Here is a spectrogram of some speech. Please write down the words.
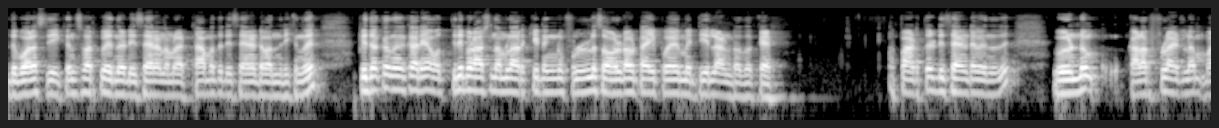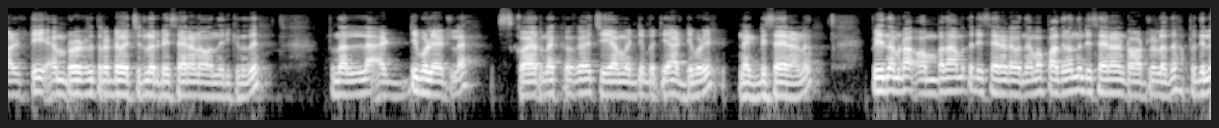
ഇതുപോലെ സീക്വൻസ് വർക്ക് വരുന്ന ഡിസൈനാണ് നമ്മൾ എട്ടാമത്തെ ഡിസൈനായിട്ട് വന്നിരിക്കുന്നത്. അപ്പോൾ ഇതൊക്കെ നിങ്ങൾക്കറിയാം. ഒത്തിരി പ്രാവശ്യം നമ്മൾ ഇറക്കിയിട്ടുണ്ടെങ്കിലും ഫുള്ള് സോൾഡ് ഔട്ട് ആയി പോയ മെറ്റീരിയലാണ് ഇതൊക്കെ. അപ്പോൾ അടുത്തൊരു ഡിസൈനായിട്ട് വരുന്നത് വീണ്ടും കളർഫുൾ ആയിട്ടുള്ള മൾട്ടി എംബ്രോയിഡറി ത്രെഡ് വെച്ചിട്ടുള്ള ഒരു ഡിസൈനാണ് വന്നിരിക്കുന്നത്. അപ്പോൾ നല്ല അടിപൊളിയായിട്ടുള്ള സ്ക്വയർ നെക്കൊക്കെ ചെയ്യാൻ വേണ്ടി പറ്റിയ അടിപൊളി നെക്ക് ഡിസൈനാണ് ഇത് നമ്മുടെ ഒമ്പതാമത്തെ ഡിസൈനാണ് വന്നത്. നമ്മൾ പതിനൊന്ന് ഡിസൈനാണ് ടോട്ടൽ ഉള്ളത്. അപ്പോൾ ഇതിൽ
